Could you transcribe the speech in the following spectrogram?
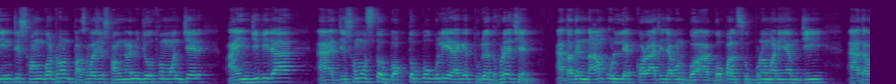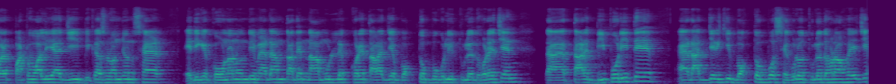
তিনটি সংগঠন, পাশাপাশি সংগ্রামী যৌথ মঞ্চের আইনজীবীরা যে সমস্ত বক্তব্যগুলি এর আগে তুলে ধরেছেন তাদের নাম উল্লেখ করা আছে, যেমন গোপাল সুব্রমণিয়াম জি তারপরে পাটোয়ালিয়া জি বিকাশ রঞ্জন স্যার, এদিকে করুণানন্দী ম্যাডাম, তাদের নাম উল্লেখ করে তারা যে বক্তব্যগুলি তুলে ধরেছেন তার বিপরীতে রাজ্যের কি বক্তব্য সেগুলো তুলে ধরা হয়েছে,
